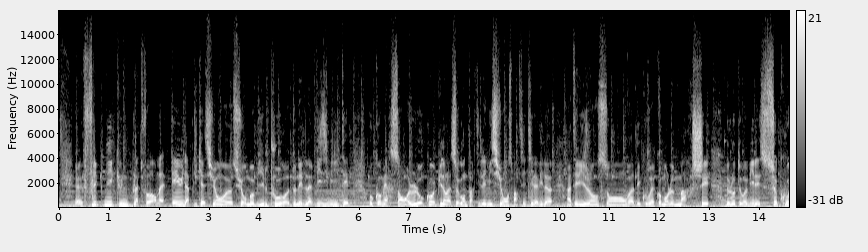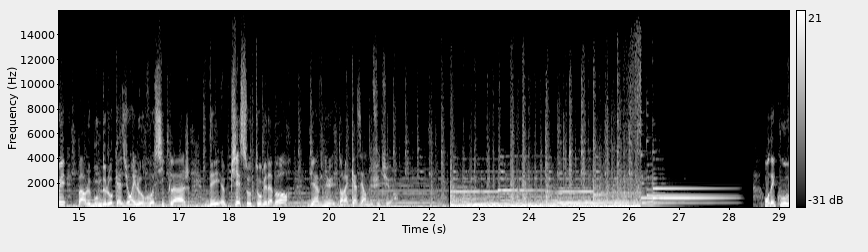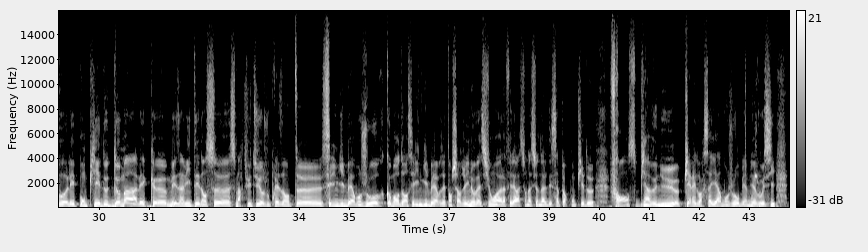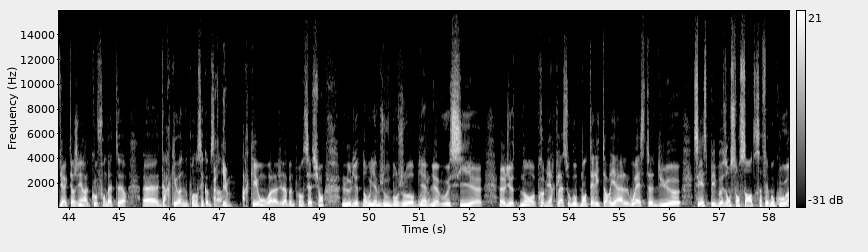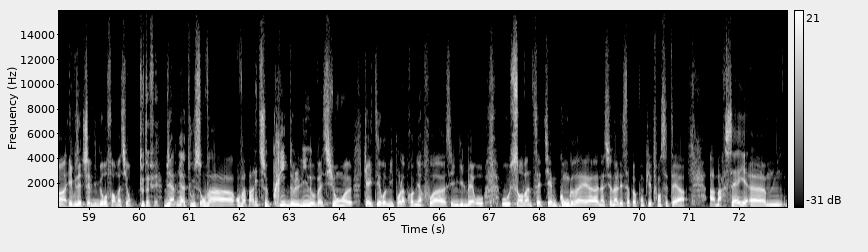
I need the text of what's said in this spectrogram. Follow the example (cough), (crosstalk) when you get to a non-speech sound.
Flipnik, une plateforme et une application sur mobile pour donner de la visibilité aux commerçants locaux. Et puis dans la seconde partie de l'émission, Smart City, la ville intelligence, on va découvrir comment le marché de l'automobile est secoué par le boom de l'occasion et le recyclage des pièces auto. Mais d'abord, bienvenue dans la caserne du futur. On découvre les pompiers de demain avec euh, mes invités dans ce Smart Future. Je vous présente euh, Céline Gilbert, bonjour. Commandant Céline Gilbert, vous êtes en charge de l'innovation à la Fédération nationale des sapeurs-pompiers de France. Bienvenue. Pierre-Édouard Saillard, bonjour, bienvenue à vous aussi. Directeur général, cofondateur euh, d'Archeon, vous prononcez comme ça? Archeon. Archéon, voilà, j'ai la bonne prononciation. Le lieutenant William Jouve, bonjour, bienvenue à vous aussi, euh, euh, lieutenant première classe au groupement territorial ouest du euh, CSP Besançon Centre, ça fait beaucoup, hein, et vous êtes chef du bureau formation. Tout à fait. Bienvenue à tous. On va, on va parler de ce prix de l'innovation qui a été remis pour la première fois, Céline Gilbert, au, au 127e congrès national des sapeurs-pompiers de France, c'était à, à Marseille.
